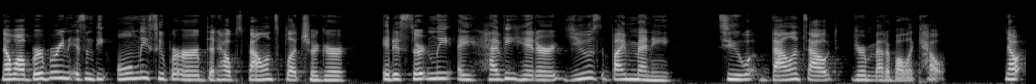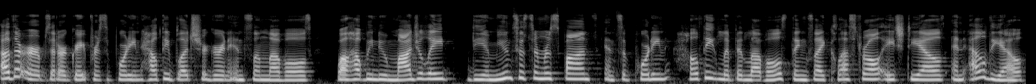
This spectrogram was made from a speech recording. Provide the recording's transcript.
Now, while berberine isn't the only super herb that helps balance blood sugar, it is certainly a heavy hitter used by many to balance out your metabolic health. Now, other herbs that are great for supporting healthy blood sugar and insulin levels while helping to modulate the immune system response and supporting healthy lipid levels, things like cholesterol, HDLs, and LDL,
